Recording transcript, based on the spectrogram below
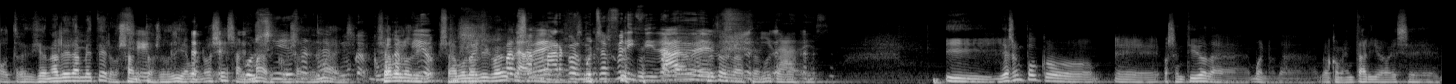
o tradicional era meter os santos sí. do día. Bueno, hoxe é San Marcos, pues sí, ademais. Xa vos lo digo, xa vos lo digo eu. Para San Marcos, muchas felicidades. muchas gracias, muchas gracias. E é un pouco eh, o sentido da, bueno, da, do comentario ese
